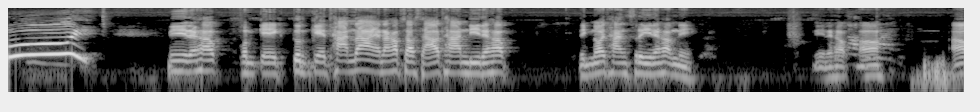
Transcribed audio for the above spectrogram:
อุ้ยนี่นะครับ คนเกย์คนเกย์ทานได้นะครับ สาวๆทานดีนะครับ เด็กน้อยทานฟรีนะครับนี่ นี่นะครับเอาเอา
